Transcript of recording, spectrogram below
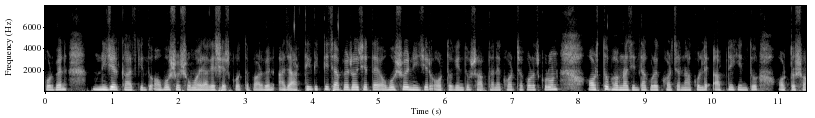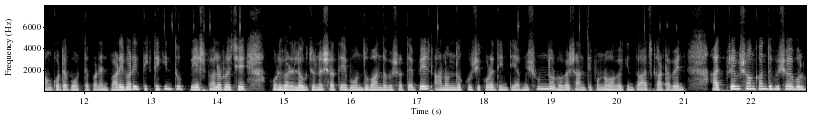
করবেন। নিজের কাজ কিন্তু অবশ্যই সময়ের আগে শেষ করতে পারবেন। আজ আর্থিক দিকটি চাপে রয়েছে, তাই অবশ্যই নিজের অর্থ কিন্তু সাবধানে খরচা খরচ করুন। অর্থ ভাবনা চিন্তা করে খরচা না করলে আপনি কিন্তু অর্থ সংকটে পড়তে পারেন। পারিবারিক দিকটি কিন্তু বেশ ভালো রয়েছে। পরিবারের লোকজনের সাথে বন্ধু বান্ধবের সাথে বেশ আনন্দ, খুশি করে দিনটি আপনি সুন্দরভাবে, শান্তিপূর্ণভাবে কিন্তু আজ কাটাবেন। আজ প্রেম সংক্রান্ত বিষয়ে বলব,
